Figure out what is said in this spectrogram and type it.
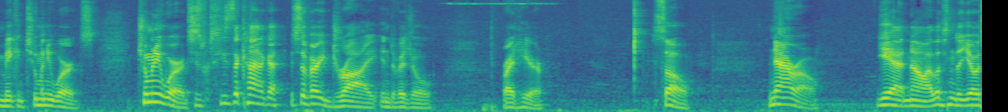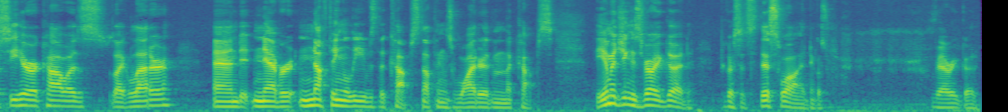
making too many words. Too many words. He's, he's the kind of guy. It's a very dry individual, right here. So, narrow. Yeah, no. I listened to Yosi Horikawa's like letter, and it never nothing leaves the cups. Nothing's wider than the cups. The imaging is very good because it's this wide. And it goes very good.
